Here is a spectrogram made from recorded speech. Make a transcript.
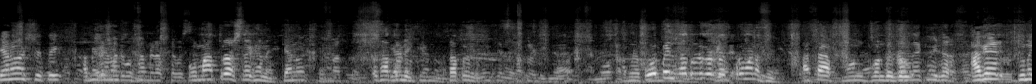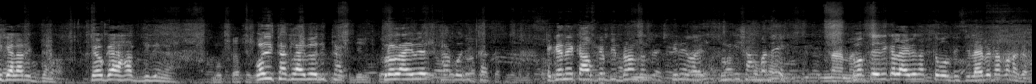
কেন আসছে? তুই আপনি কেন ও মাত্র আসছে এখানে? কেন ছাত্রলীগ ছাত্রলীগ ওপেন ছাত্রলীগের প্রমাণ আছে। আচ্ছা ফোন ফোন আগে তুমি গ্যালারির দেন কেউ গায়ে হাত দিবি না। ওদিক থাক লাইভে ওদিক থাক। পুরো লাইভে থাক ওদিক থাক। এখানে কাউকে বিভ্রান্ত কিরে ভাই তুমি কি সাংবাদিক? না না। তোমাকে এদিকে লাইভে থাকতে বলতেছি। লাইভে থাকো না কেন?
